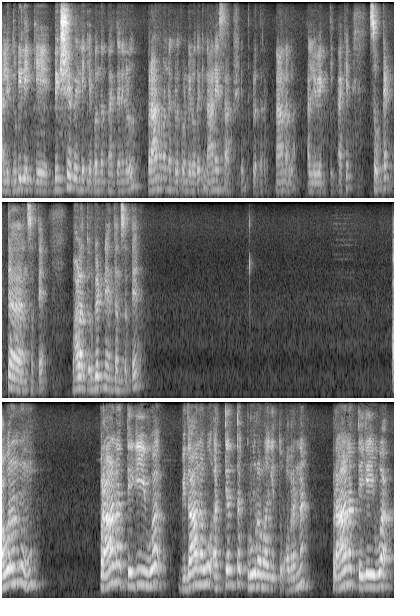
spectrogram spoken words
ಅಲ್ಲಿ ದುಡಿಲಿಕ್ಕೆ, ಭಿಕ್ಷೆ ಬೇಡಲಿಕ್ಕೆ ಬಂದಂತಹ ಜನಗಳು ಪ್ರಾಣವನ್ನು ಕಳ್ಕೊಂಡಿರೋದಕ್ಕೆ ನಾನೇ ಸಾಕ್ಷಿ ಅಂತ ಹೇಳ್ತಾರೆ. ನಾನಲ್ಲ, ಅಲ್ಲಿ ವ್ಯಕ್ತಿ. ಯಾಕೆ? ಸೊ ಕೆಟ್ಟ ಅನ್ಸುತ್ತೆ. ಬಹಳ ದುರ್ಘಟನೆ ಅಂತ ಅನ್ಸುತ್ತೆ. ಅವರನ್ನು ಪ್ರಾಣ ತೆಗೆಯುವ ವಿಧಾನವು ಅತ್ಯಂತ ಕ್ರೂರವಾಗಿತ್ತು. ಅವರನ್ನ ಪ್ರಾಣ ತೆಗೆಯುವ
